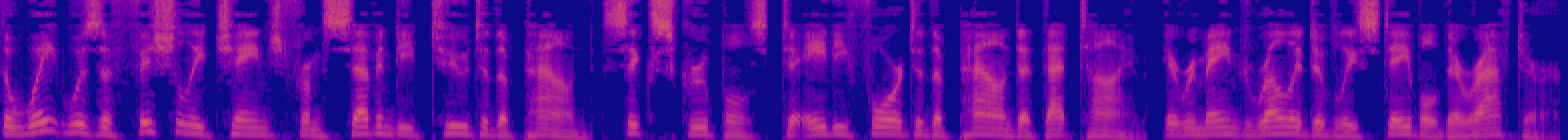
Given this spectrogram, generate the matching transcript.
The weight was officially changed from 72 to the pound 6 scruples to 84 to the pound at that time, it remained relatively stable thereafter.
